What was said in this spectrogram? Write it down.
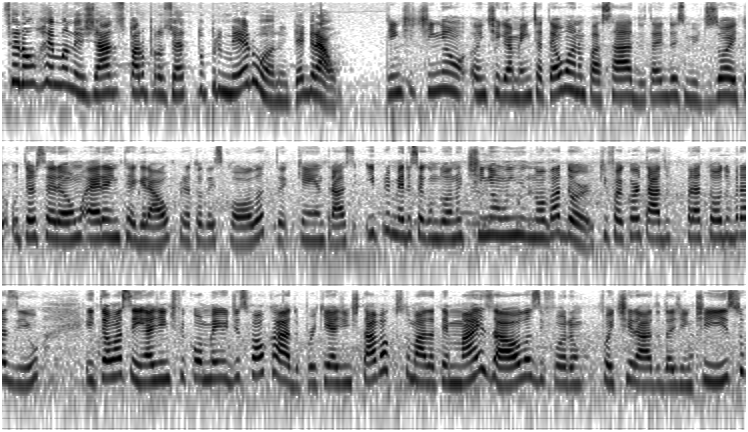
serão remanejados para o projeto do primeiro ano integral. A gente tinha antigamente, até o ano passado, até em 2018, o terceirão era integral para toda a escola, quem entrasse, e primeiro e segundo ano tinha um inovador, que foi cortado para todo o Brasil então, assim, a gente ficou meio desfalcado, porque a gente estava acostumado a ter mais aulas e foram, foi tirado da gente isso,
